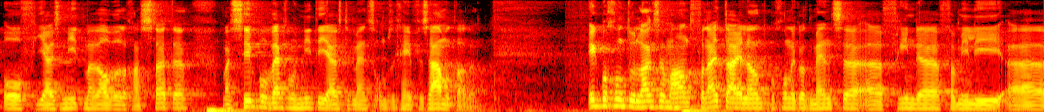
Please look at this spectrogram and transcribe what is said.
of juist niet, maar wel wilden gaan starten, maar simpelweg nog niet de juiste mensen om zich heen verzameld hadden. Ik begon toen langzamerhand vanuit Thailand, begon ik wat mensen, uh, vrienden, familie, uh,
